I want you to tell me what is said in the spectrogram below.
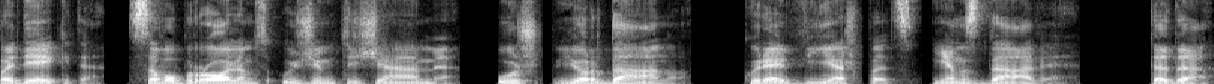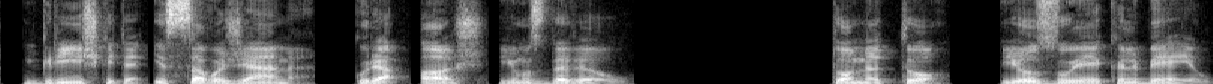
Padėkite savo broliams užimti žemę už Jordano, kurią viešpats jiems davė. Tada grįžkite į savo žemę, kurią aš jums daviau. Tuo metu Jozujai kalbėjau.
